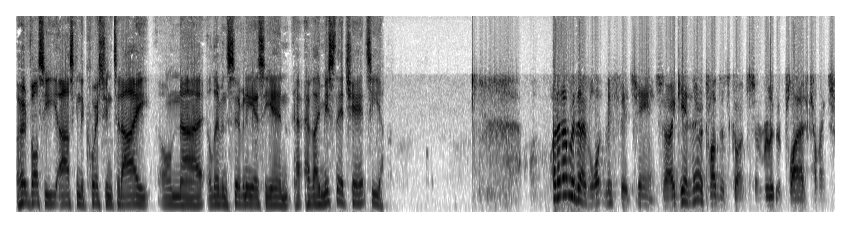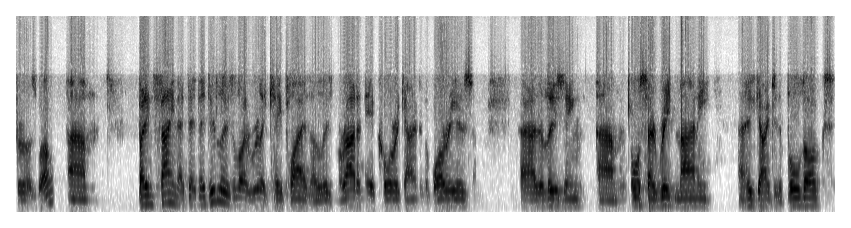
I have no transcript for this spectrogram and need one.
I heard Vossi asking the question today on uh, 1170 SEN. Ha- Have they missed their chance here? I don't know whether they've missed their chance. So again, they're a club that's got some really good players coming through as well. Um, but in saying that, they, they do lose a lot of really key players. They lose Marata Niukore going to the Warriors, and uh, they're losing um, also Reed Mahoney, uh, who's going to the Bulldogs.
